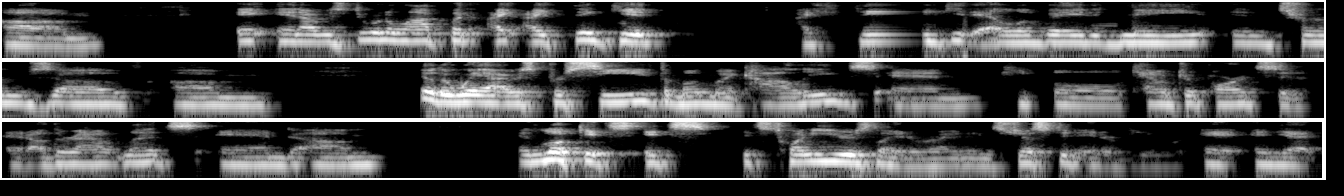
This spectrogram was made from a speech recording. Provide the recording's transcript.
Um, and, and, I was doing a lot, but I, I, think it, I think it elevated me in terms of, um, you know the way I was perceived among my colleagues and people counterparts at, at other outlets. And um, and look it's it's it's 20 years later right? And it's just an interview. And, and yet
